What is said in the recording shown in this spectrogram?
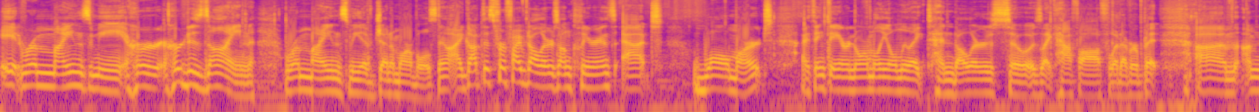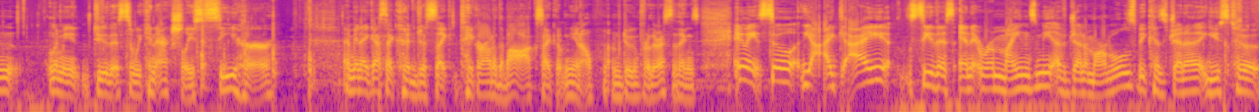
it reminds me, her, her design reminds me of Jenna Marbles. Now I got this for $5 on clearance at Walmart. I think they are normally only like $10, so it was like half off, whatever. But um, I'm, let me do this so we can actually see her. I mean, I guess I could just like take her out of the box, like, you know, I'm doing for the rest of things. Anyway, so yeah, I, I see this and it reminds me of Jenna Marbles because Jenna used to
